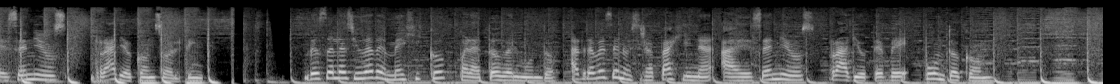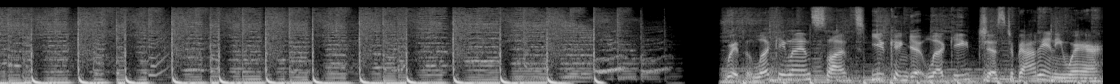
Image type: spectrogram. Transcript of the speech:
AS News Radio Consulting. Desde la Ciudad de México para todo el mundo, a través de nuestra página asnewsradiotv.com. With Lucky Land slots, you can get lucky just about anywhere.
